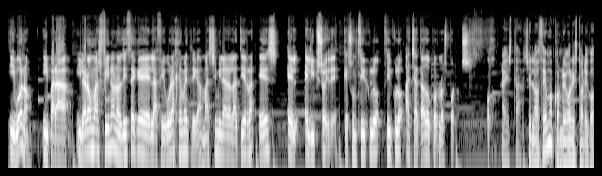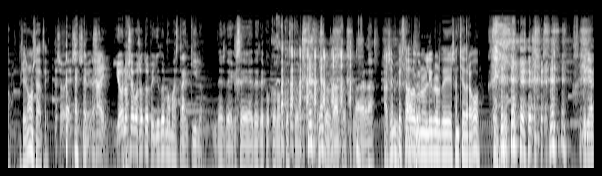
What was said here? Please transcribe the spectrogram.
y bueno, y para hilar aún más fino, nos dice que la figura geométrica más similar a la Tierra es el elipsoide, que es un círculo, círculo achatado por los polos. Ojo. Ahí está. Si lo hacemos con rigor histórico. Si no, no se hace. Eso es, eso es. Ay. Yo no sé vosotros, pero yo duermo más tranquilo desde que, se- desde que conozco estos, estos datos, la verdad. ¿Has empezado con los libros de Sánchez Dragó? Tenía,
